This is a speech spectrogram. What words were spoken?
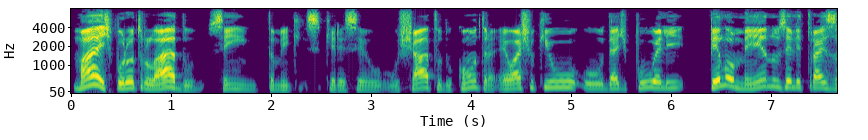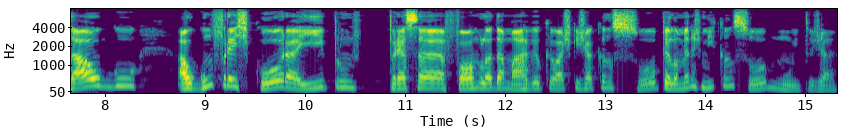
Mas, por outro lado, sem também que- querer ser o, chato do contra, eu acho que o, Deadpool, ele, pelo menos, ele traz algo, algum frescor aí para um, essa fórmula da Marvel que eu acho que já cansou, pelo menos me cansou muito já.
